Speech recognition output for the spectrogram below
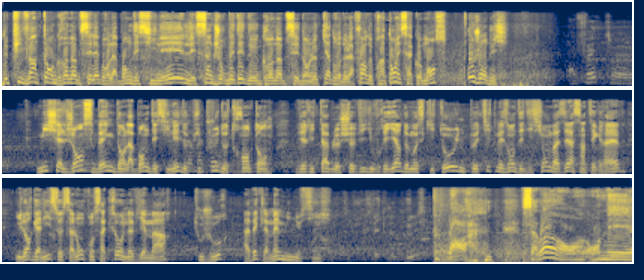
Depuis 20 ans, Grenoble célèbre la bande dessinée. Les 5 jours BD de Grenoble, c'est dans le cadre de la foire de printemps et ça commence aujourd'hui. Michel Jans baigne dans la bande dessinée depuis plus de 30 ans. Véritable cheville ouvrière de Mosquito, une petite maison d'édition basée à Saint-Égrève, il organise ce salon consacré au 9e art, toujours avec la même minutie. Bah, ça va, on, est,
